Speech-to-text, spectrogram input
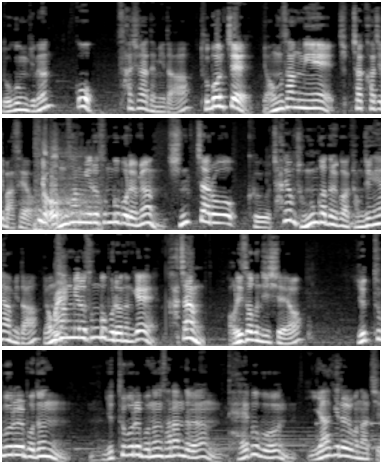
녹음기는 꼭 사셔야 됩니다. 두 번째, 영상미에 집착하지 마세요. 영상미를 승부 보려면 진짜로 그 촬영 전문가들과 경쟁해야 합니다. 영상미를 승부 보려는 게 가장 어리석은 짓이에요. 유튜브를 보는 유튜브를 보는 사람들은 대부분 이야기를 원하지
